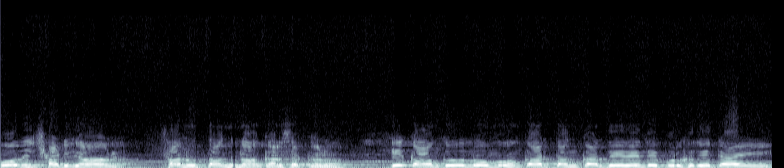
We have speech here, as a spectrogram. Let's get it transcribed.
ਉਹ ਵੀ ਛੱਡ ਜਾਣ। ਸਾਨੂੰ ਤੰਗ ਨਾ ਕਰ ਸਕਣ। ਇਹ ਕਾਮ ਕਰੋ ਲੋਭ ਮੋਹ ਹੰਕਾਰ ਤੰਗ ਕਰਦੇ ਰਹਿੰਦੇ ਪੁਰਖ ਦੇ ਤਾਈ।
